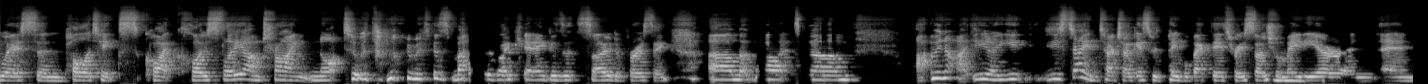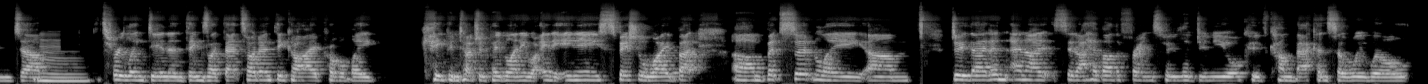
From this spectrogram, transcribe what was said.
US and politics quite closely. I'm trying not to at the moment as much as I can because it's so depressing. Um, but um, I mean, I, you know, you, you stay in touch, I guess, with people back there through social mm. media and and um, mm. through LinkedIn and things like that. So I don't think I probably keep in touch with people anyway in, in any special way, but um, but certainly um, do that. And, and I said I have other friends who lived in New York who've come back, and so we will,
